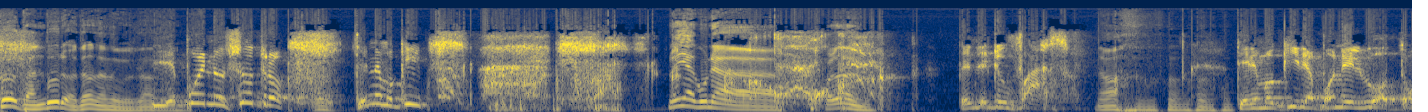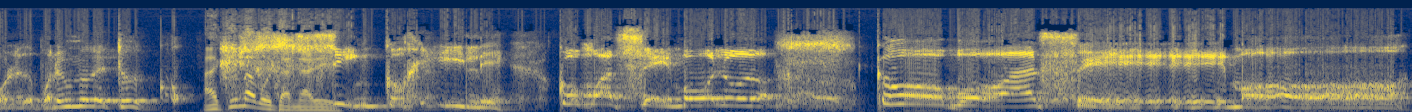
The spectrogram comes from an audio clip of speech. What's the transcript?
Todo tan duro, todo tan duro. tan Y duro. después nosotros tenemos que ir. ¿No hay alguna. Perdón. Prendete un faso. No. Tenemos que ir a poner el voto, boludo. Poner uno de estos ¿A quién va a votar, Nari? cinco giles. ¿Cómo hacemos, boludo? ¿Cómo hacemos?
